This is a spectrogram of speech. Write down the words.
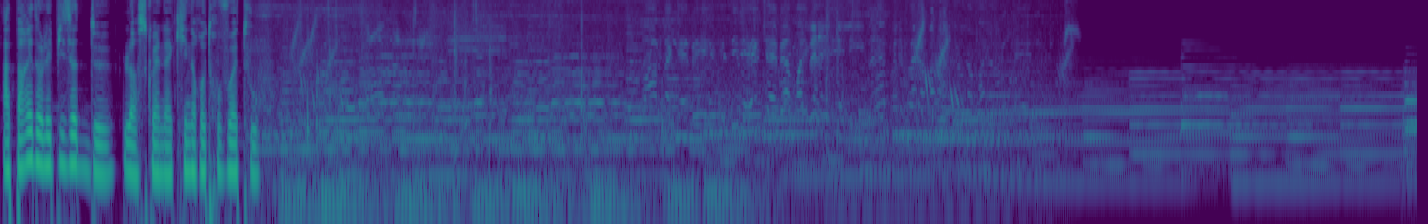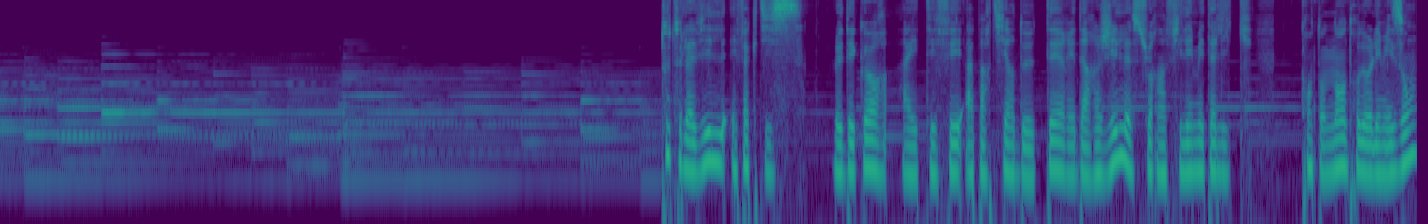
apparaît dans l'épisode 2, lorsque Anakin retrouve Watu. Toute la ville est factice. Le décor a été fait à partir de terre et d'argile sur un filet métallique. Quand on entre dans les maisons,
